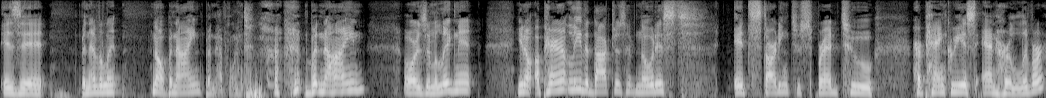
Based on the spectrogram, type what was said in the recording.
Is it benevolent? No, benign, benevolent. benign or is it malignant? You know, apparently the doctors have noticed it's starting to spread to her pancreas and her liver.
